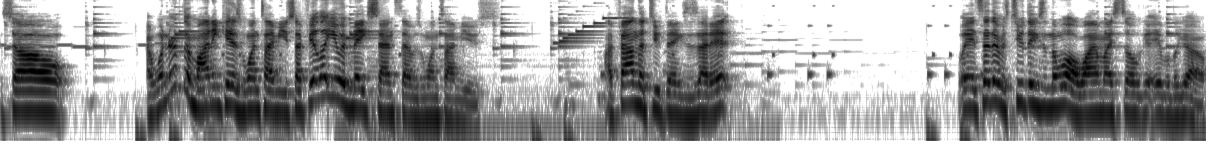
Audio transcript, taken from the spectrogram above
So, I wonder if the mining kit is one-time use. I feel like it would make sense that was one-time use. I found the two things. Is that it? Wait, it said there was two things in the wall. Why am I still able to go?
